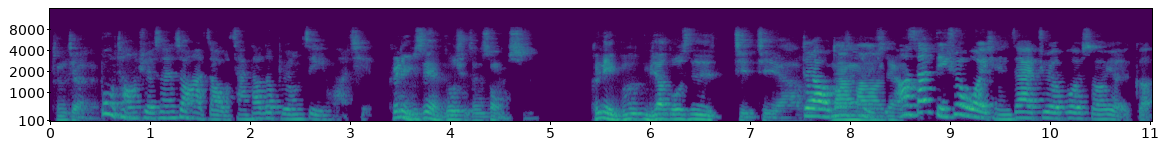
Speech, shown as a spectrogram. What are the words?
真假的？不同学生送他的早午餐，他都不用自己花钱。可你不是很多学生送的是？可你不是比较多是姐姐啊？对啊，我妈妈这样啊。但的确，我以前在俱乐部的时候，有一个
